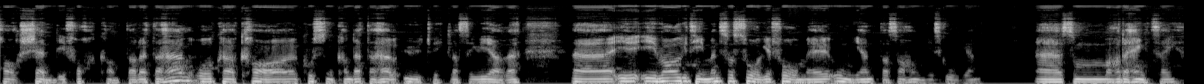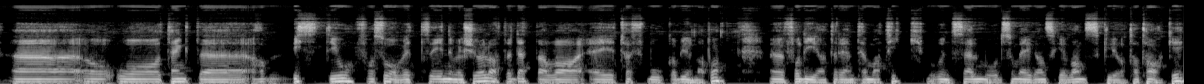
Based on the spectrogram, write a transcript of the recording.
har skjedd i forkant av dette her, og hva, hva, hvordan kan dette her utvikle seg videre. Uh, I i vargetimen så, så jeg for meg ei ung jente som hang i skogen. Uh, som hadde hengt seg. Uh, og, og, tenkte Visste jo for så vidt inni meg sjøl at dette var ei tøff bok å begynne på. fordi at det er en tematikk rundt selvmord som er ganske vanskelig å ta tak i.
